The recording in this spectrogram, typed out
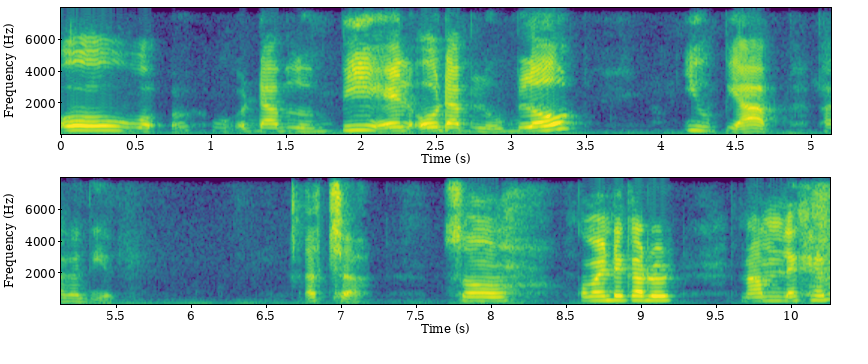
O W B L O W blow U P up দিয়ে। আচ্ছা সো কমেন্টে কারোর নাম লেখেন।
